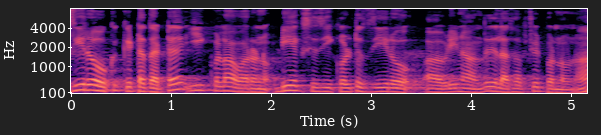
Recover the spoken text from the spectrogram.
ஜீரோவுக்கு கிட்டத்தட்ட ஈக்குவலாக வரணும். DX is equal to zero அப்படின்னு வந்து இதில் சப்ஸ்டியூட் பண்ணோம்னா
